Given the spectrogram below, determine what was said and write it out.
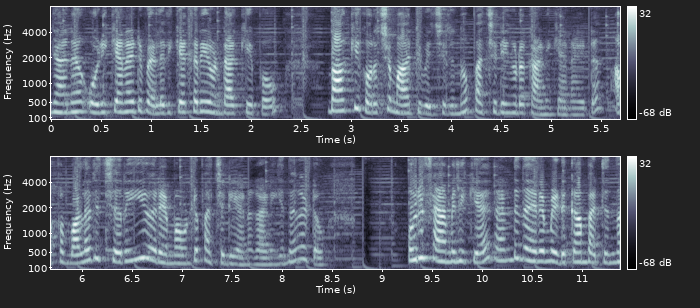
ഞാൻ ഒഴിക്കാനായിട്ട് വെള്ളരിക്കക്കറി ഉണ്ടാക്കിയപ്പോൾ ബാക്കി കുറച്ച് മാറ്റി വെച്ചിരുന്നു പച്ചടിയും കൂടെ കാണിക്കാനായിട്ട്. അപ്പം വളരെ ചെറിയൊരു എമൗണ്ട് പച്ചടിയാണ് കാണിക്കുന്നത് കേട്ടോ. ഒരു ഫാമിലിക്ക് രണ്ട് നേരം എടുക്കാൻ പറ്റുന്ന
